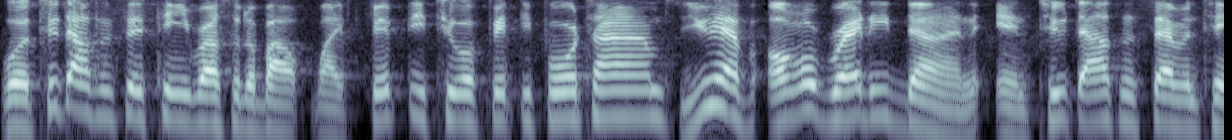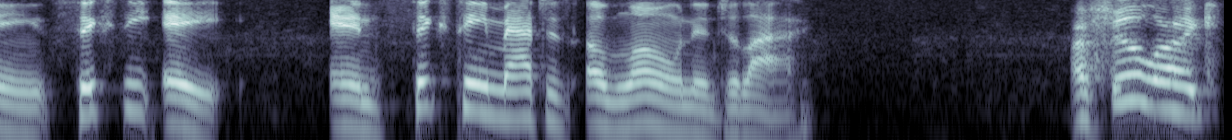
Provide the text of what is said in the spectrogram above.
Well, 2016 you wrestled about like 52 or 54 times. You have already done in 2017 68 and 16 matches alone in July. I feel like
